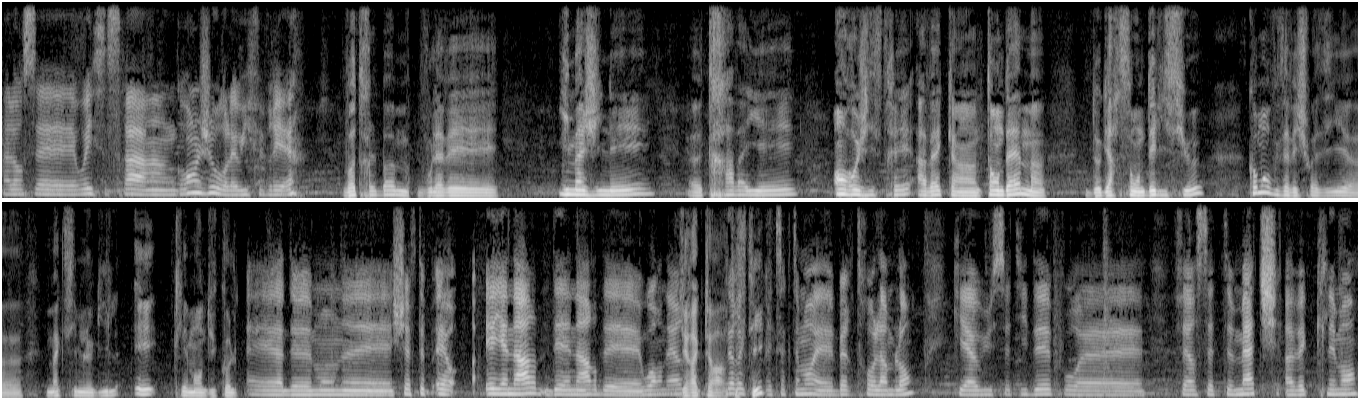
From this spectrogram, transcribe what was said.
Alors, c'est, oui, ce sera un grand jour le 8 février. Votre album, vous l'avez imaginé, euh, travaillé, enregistré avec un tandem de garçons délicieux. Comment vous avez choisi euh, Maxime Le Guil et Clément Ducol Et de mon euh, chef de euh, A&R, DNR de Warner. Directeur artistique. Exactement, et Bertrand Lamblanc, qui a eu cette idée pour euh, faire cette match avec Clément.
